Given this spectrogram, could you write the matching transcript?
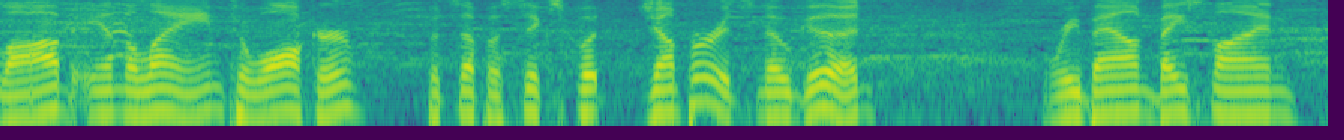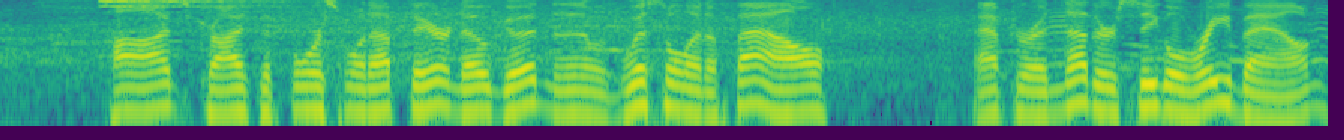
Lob in the lane to Walker. Puts up a six foot jumper. It's no good. Rebound baseline. Hodge tries to force one up there. No good. And then a whistle and a foul after another Siegel rebound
